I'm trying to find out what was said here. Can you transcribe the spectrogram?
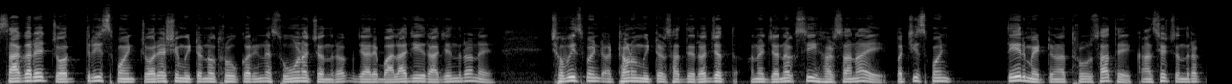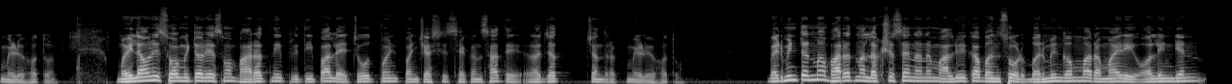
સાગરે ચોત્રીસ પોઈન્ટ ચોર્યાસી મીટરનો થ્રો કરીને સુવર્ણચંદ્રક જ્યારે બાલાજી રાજેન્દ્રને છવ્વીસ પોઈન્ટ અઠ્ઠાણું મીટર સાથે રજત અને જનકસિંહ હરસાનાએ પચીસ પોઈન્ટ તેર મીટરના થ્રો સાથે કાંસ્ય ચંદ્રક મેળવ્યો હતો. મહિલાઓની સો મીટર રેસમાં ભારતની પ્રીતિપાલે ચૌદ પોઈન્ટ પંચ્યાસી સેકન્ડ સાથે રજત ચંદ્રક મેળવ્યો હતો. બેડમિન્ટનમાં ભારતના લક્ષ્યસેન અને માલવિકા બંસોડ બર્મિંગમમાં રમાયેલી ઓલ ઇન્ડિયન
